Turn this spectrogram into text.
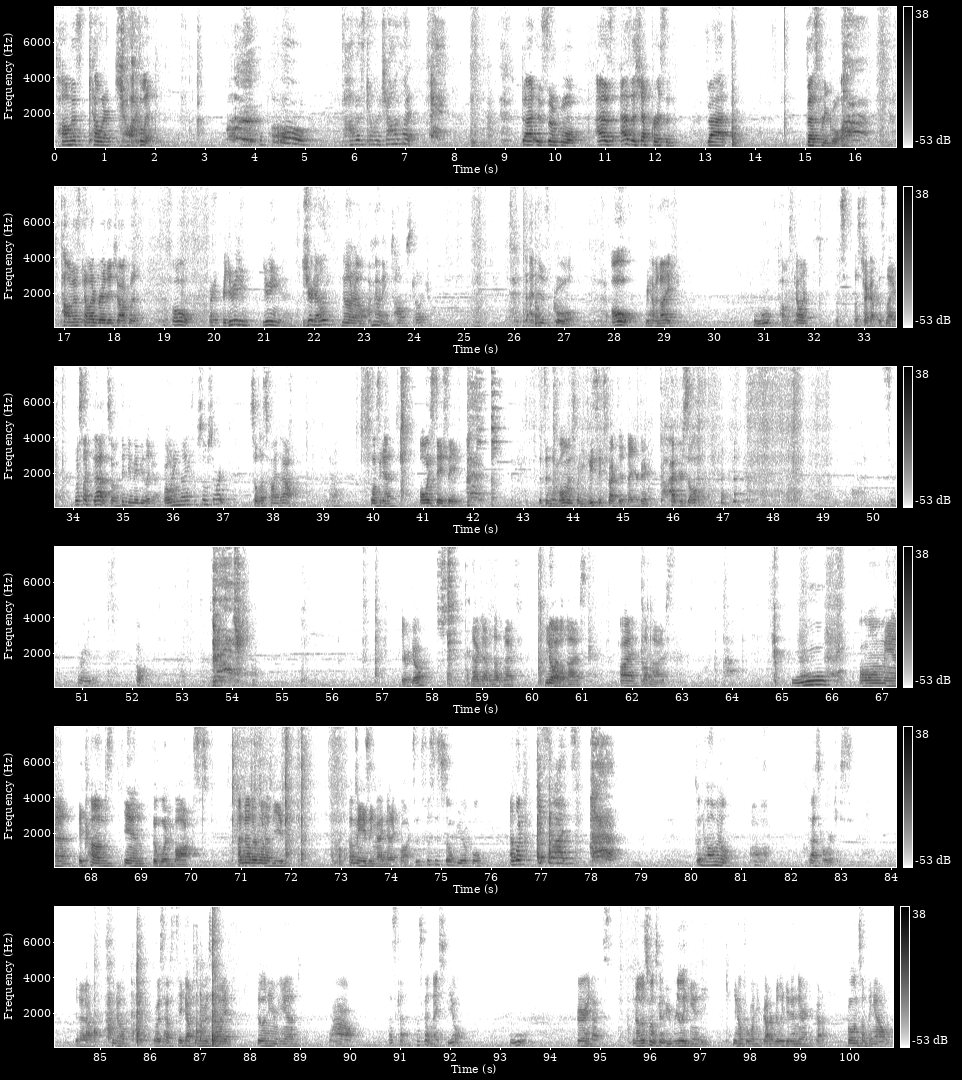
Thomas Keller chocolate. Oh Thomas Keller chocolate. that is so cool. As as a chef person, that that's pretty cool. Thomas Keller branded chocolate. Oh, are, are you eating, you eating uh, Ghirardelli? No, no, I'm having Thomas Keller chocolate. That is cool. Oh, we have a knife. Ooh, Thomas Keller. Let's, let's check out this knife. Looks like that, so I'm thinking maybe like a boning knife of some sort. So let's find out. You know? Once again, always stay safe. it's in the moments when you least expect it that you're gonna cut yourself. How do I get? Oh. there we go. Now I can have another knife. You know I love knives. I love knives. Ooh. Oh man, it comes in the wooden box. another one of these amazing magnetic boxes. This is so beautiful. And look, it slides. Phenomenal. Oh, that's gorgeous. You know, you know, you always have to take out the newest knife, feel it in your hand. Wow, that's got that's got a nice feel. Ooh, very nice. You know, this one's gonna be really handy. You know, for when you've got to really get in there and you've got to bone something out.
